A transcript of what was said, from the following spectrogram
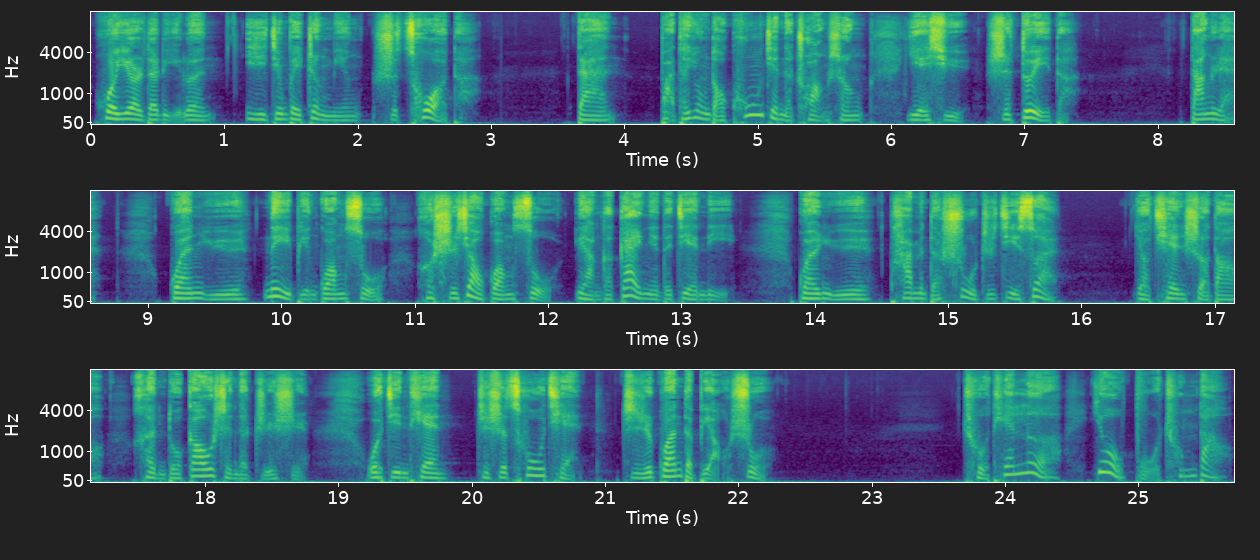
霍伊尔的理论已经被证明是错的，但把它用到空间的创生也许是对的。当然，关于内禀光速和时效光速两个概念的建立，关于它们的数值计算，要牵涉到很多高深的知识。我今天只是粗浅直观的表述。楚天乐又补充道：“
